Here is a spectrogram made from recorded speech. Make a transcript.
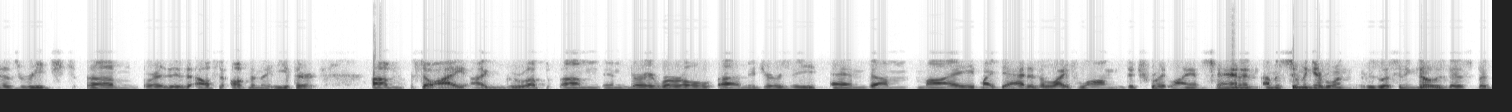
has reached um, or is often often the ether. Um, so I, I grew up um, in very rural uh, New Jersey, and um, my my dad is a lifelong Detroit Lions fan, and I'm assuming everyone who's listening knows this, but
